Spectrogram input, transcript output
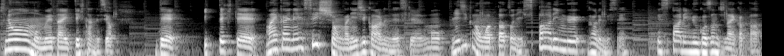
昨日もムエタイ行ってきたんですよ。で、行ってきて、毎回ね、セッションが2時間あるんですけれども、2時間終わった後にスパーリングがあるんですね。で、スパーリングご存知ない方、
